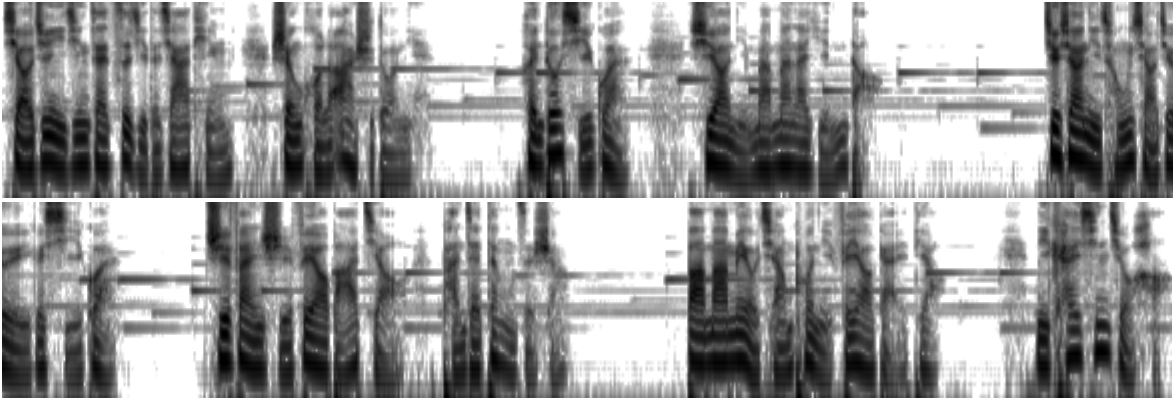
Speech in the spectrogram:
小军已经在自己的家庭生活了二十多年，很多习惯需要你慢慢来引导。就像你从小就有一个习惯，吃饭时非要把脚盘在凳子上，爸妈没有强迫你非要改掉，你开心就好。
